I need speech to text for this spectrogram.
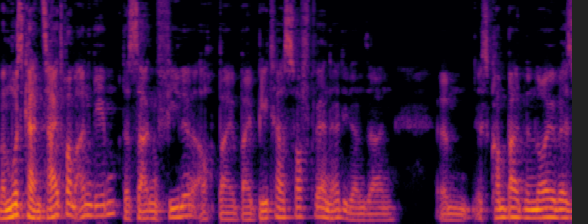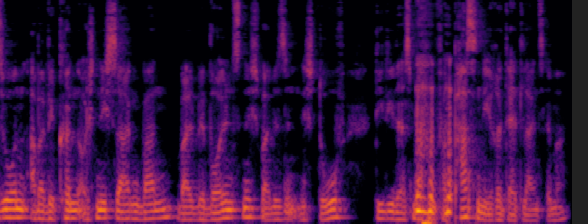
Man muss keinen Zeitraum angeben, das sagen viele, auch bei, bei Beta-Software, ne, die dann sagen, ähm, es kommt bald eine neue Version, aber wir können euch nicht sagen, wann, weil wir wollen es nicht, weil wir sind nicht doof. Die, die das machen, verpassen ihre Deadlines immer.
